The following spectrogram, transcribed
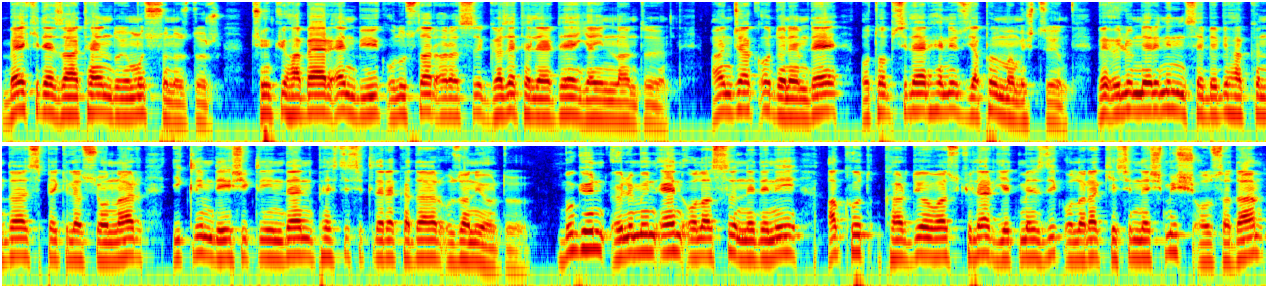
Belki de zaten duymuşsunuzdur. Çünkü haber en büyük uluslararası gazetelerde yayınlandı. Ancak o dönemde otopsiler henüz yapılmamıştı ve ölümlerinin sebebi hakkında spekülasyonlar iklim değişikliğinden pestisitlere kadar uzanıyordu. Bugün ölümün en olası nedeni akut kardiyovasküler yetmezlik olarak kesinleşmiş olsa da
